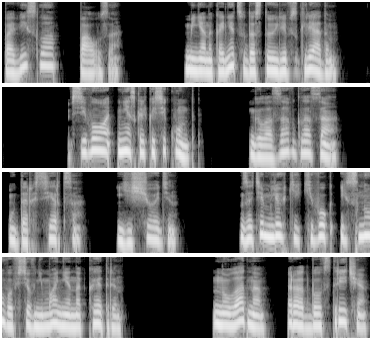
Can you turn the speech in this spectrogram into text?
Повисла пауза. Меня, наконец, удостоили взглядом. Всего несколько секунд. Глаза в глаза. Удар сердца. Еще один. Затем легкий кивок и снова все внимание на Кэтрин. «Ну ладно, рад был встрече»,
